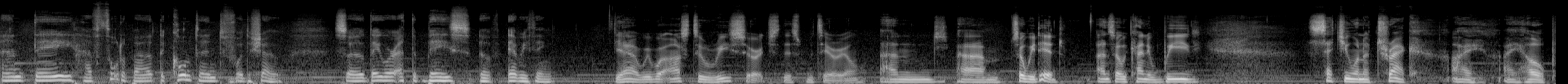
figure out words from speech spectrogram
and they have thought about the content for the show. So they were at the base of everything. Yeah, we were asked to research this material, and um, so we did. And so we kind of we set you on a track. I I hope.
